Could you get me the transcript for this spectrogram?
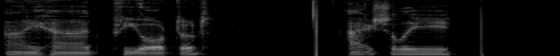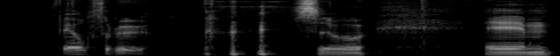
I had pre-ordered actually fell through. so, um,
